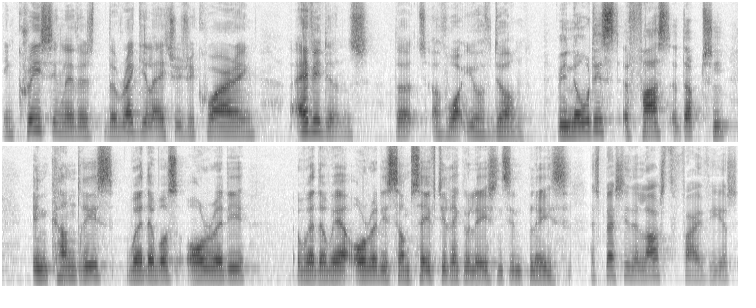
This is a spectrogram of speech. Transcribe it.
Increasingly, there's, the regulator is requiring evidence that, of what you have done. We noticed a fast adoption in countries where there was already where there were already some safety regulations in place. Especially the last five years,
